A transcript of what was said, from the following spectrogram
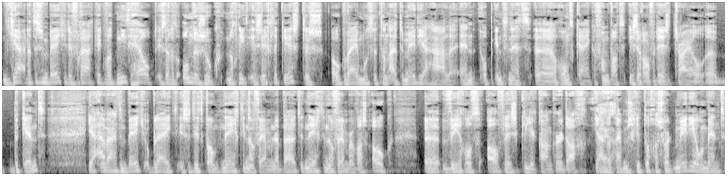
Ja, dat is een beetje de vraag. Kijk, wat niet helpt is dat het onderzoek nog niet inzichtelijk is. Dus ook wij moeten het dan uit de media halen en op internet uh, rondkijken van wat is er over deze trial uh, bekend. Ja, en waar het een beetje op lijkt is dat dit kwam op 19 november naar buiten. 19 november was ook uh, Wereld Alvleesklierkankerdag. Ja, ja, dat daar misschien toch een soort mediamoment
